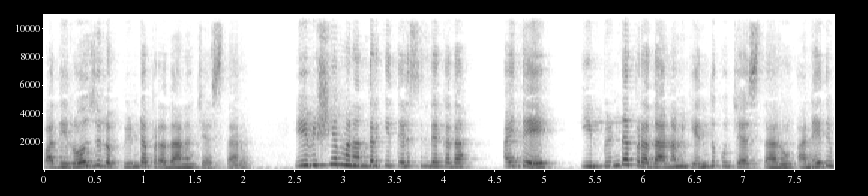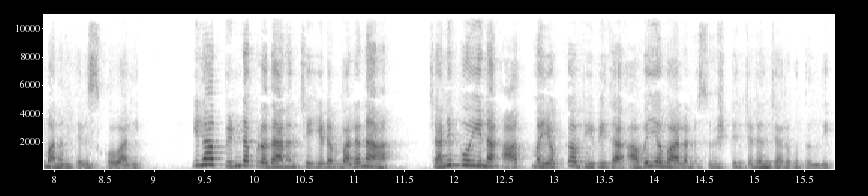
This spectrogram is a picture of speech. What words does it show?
పది రోజులు పిండ ప్రదానం చేస్తారు. ఈ విషయం మనందరికీ తెలిసిందే కదా? అయితే ఈ పిండ ప్రదానం ఎందుకు చేస్తారు అనేది మనం తెలుసుకోవాలి. ఇలా పిండ ప్రదానం చేయడం వలన చనిపోయిన ఆత్మ యొక్క వివిధ అవయవాలను సృష్టించడం జరుగుతుంది.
